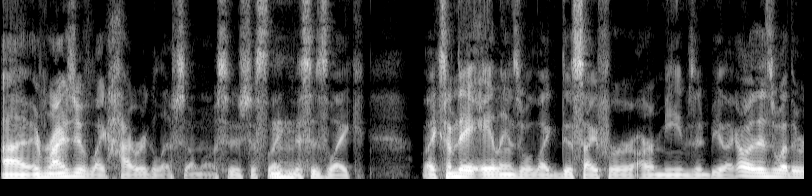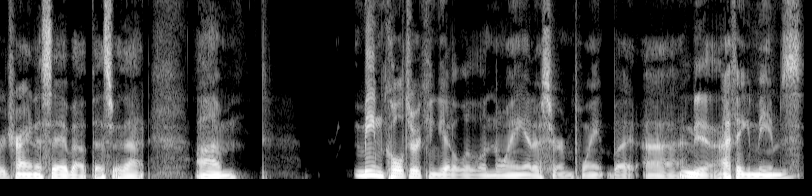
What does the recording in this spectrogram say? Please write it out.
Uh, it reminds me of like hieroglyphs almost. It's just like Mhm. this is like like someday aliens will like decipher our memes and be like, oh, this is what they were trying to say about this or that. Um, meme culture can get a little annoying at a certain point, but uh, yeah, I think memes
